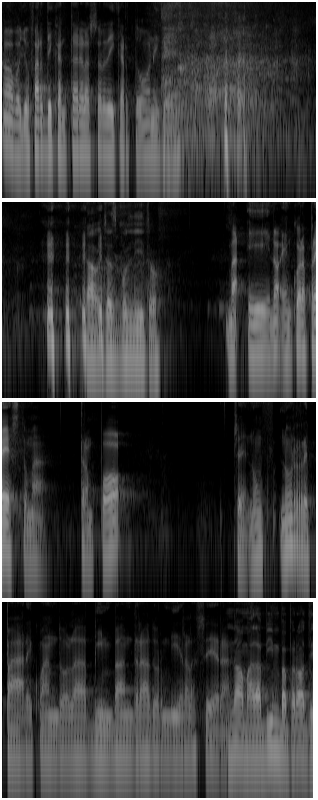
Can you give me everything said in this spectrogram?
No, voglio far decantare la storia dei cartoni che... No, è già sbollito. Ma eh, no, è ancora presto, ma tra un po'... Cioè, non, non reppare quando la bimba andrà a dormire la sera. No, ma la bimba però, ti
